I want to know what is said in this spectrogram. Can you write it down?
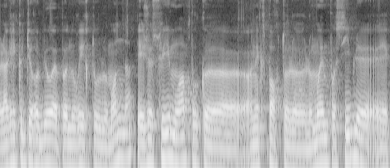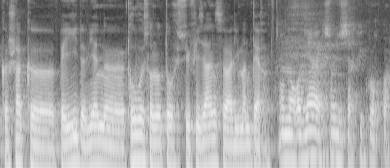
L'agriculture bio, elle peut nourrir tout le monde. Et je suis, moi, pour qu'on exporte le, le, moins possible et que chaque euh, pays devienne, euh, trouve son autosuffisance alimentaire. On en revient à la question du circuit court, quoi.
